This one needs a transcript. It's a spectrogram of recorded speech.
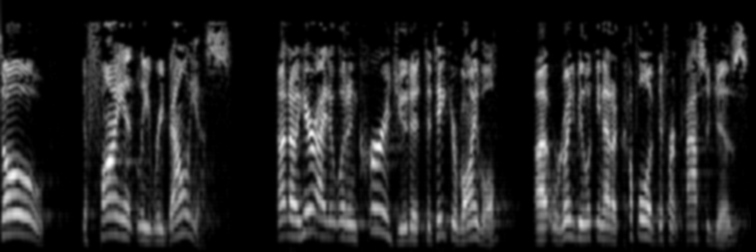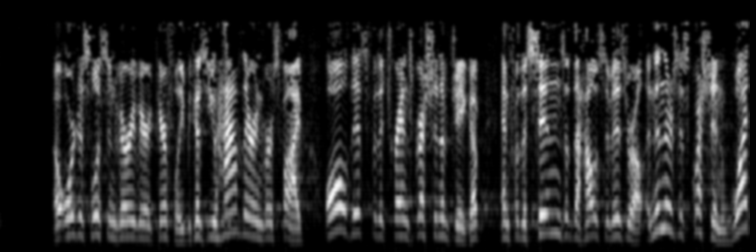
so defiantly rebellious? Now, now here I would encourage you to, to take your Bible. Uh, we're going to be looking at a couple of different passages. Uh, or just listen very, very carefully because you have there in verse 5, all this for the transgression of Jacob and for the sins of the house of Israel. And then there's this question, what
